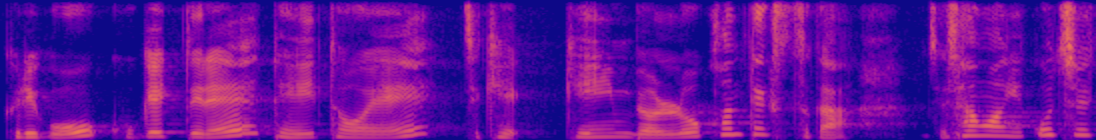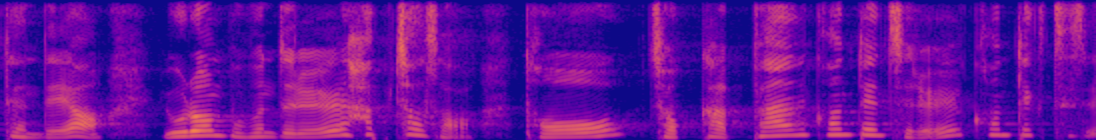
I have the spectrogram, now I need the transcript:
그리고 고객들의 데이터에 개, 개인별로 컨텍스트가 상황이 꽂힐 텐데요. 이런 부분들을 합쳐서 더 적합한 컨텐츠를 컨텍스트,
